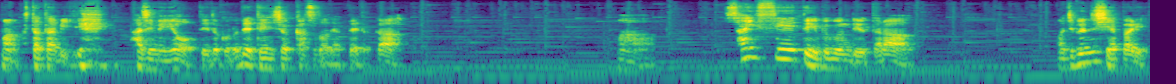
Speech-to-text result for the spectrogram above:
まあ、再び 始めようっていうところで転職活動であったりとか、まあ、再生っていう部分で言ったら、まあ、自分自身やっぱり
